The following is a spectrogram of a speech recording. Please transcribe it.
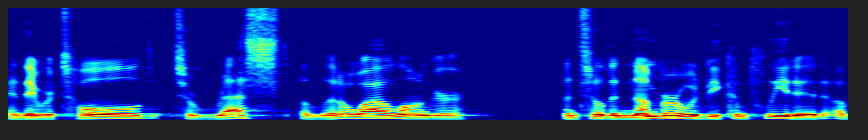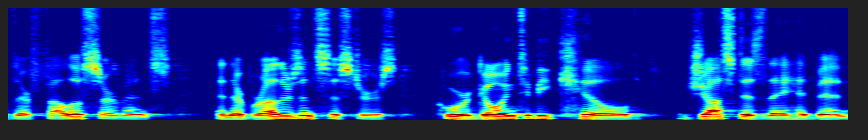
And they were told to rest a little while longer until the number would be completed of their fellow servants and their brothers and sisters who were going to be killed just as they had been.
